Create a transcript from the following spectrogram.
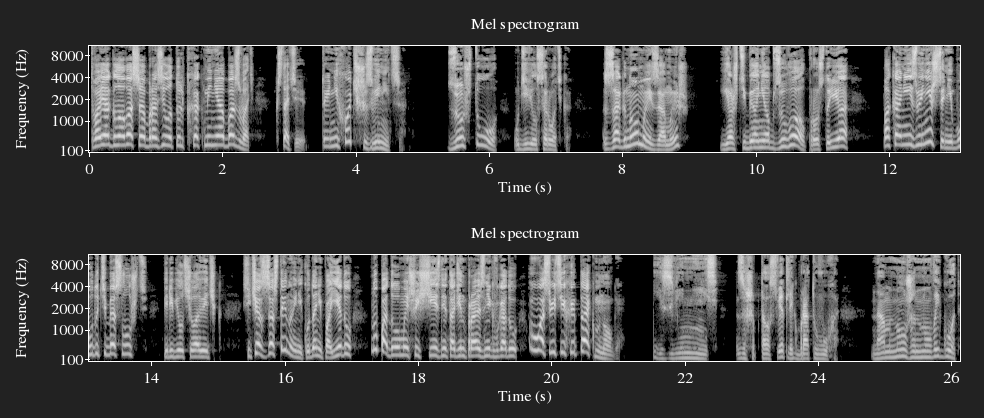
«Твоя голова сообразила только, как меня обозвать. Кстати, ты не хочешь извиниться?» «За что?» — удивился Родька. «За гнома и за мышь. Я ж тебя не обзывал, просто я...» «Пока не извинишься, не буду тебя слушать», — перебил человечек. Сейчас застыну и никуда не поеду. Ну, подумаешь, исчезнет один праздник в году. У вас ведь их и так много». «Извинись», — зашептал Светлик брату в ухо. «Нам нужен Новый год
